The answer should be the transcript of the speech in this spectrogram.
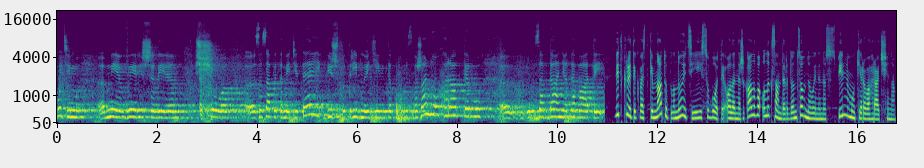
потім е, ми вирішили, що е, за запитами дітей більш потрібно їм такого розважального характеру е, завдання давати. Відкрити квест-кімнату планують цієї суботи. Олена Жкалова, Олександр Донцов. Новини на Суспільному. Кіровоградщина.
